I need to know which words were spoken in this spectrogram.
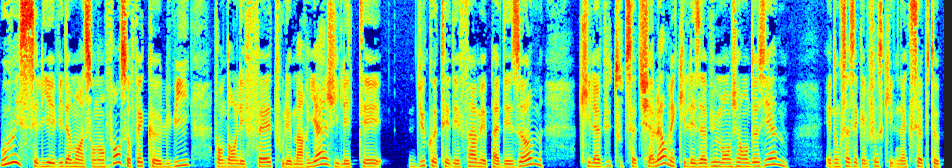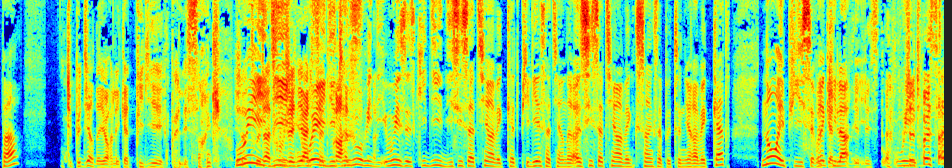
Oui, c'est lié évidemment à son enfance, au fait que lui, pendant les fêtes ou les mariages, il était du côté des femmes et pas des hommes qu'il a vu toute cette chaleur, mais qu'il les a vus manger en deuxième. Et donc ça, c'est quelque chose qu'il n'accepte pas. Tu peux dire d'ailleurs les quatre piliers, pas les cinq. oui, il dit, génial, oui, il dit toujours, il dit, oui, c'est ce qu'il dit. Il dit si ça tient avec quatre piliers, ça tiendra. Si ça tient avec cinq, ça peut tenir avec quatre. Non, et puis c'est vrai qu'il a. Oui, ça.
